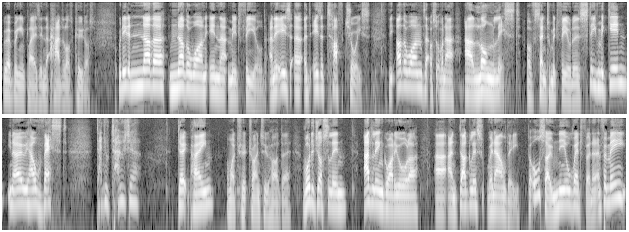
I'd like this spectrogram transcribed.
We were bringing players in that had a lot of kudos. We need another another one in that midfield, and it is a, a tough choice. The other ones that were sort of on our, our long list of central midfielders: Steve McGinn, you know, Hal Vest, Daniel Tozser, Derek Payne. Am I tr- trying too hard there? Roger Joslyn, Adlène Guedioura, uh, and Douglas Rinaldi, but also Neil Redfearn. And for me,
